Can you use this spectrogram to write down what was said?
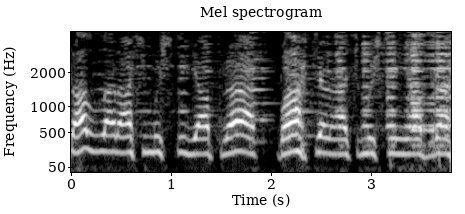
Dallar açmıştı yaprak. Bahçen açmıştı yaprak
